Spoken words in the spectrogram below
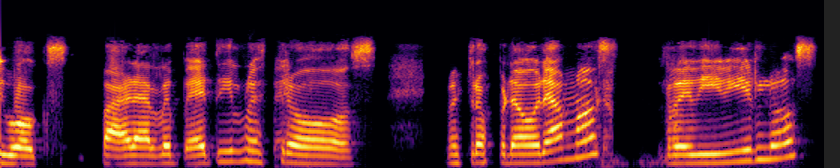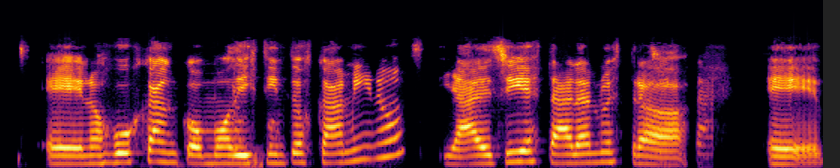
iVoox para repetir nuestros, nuestros programas, revivirlos. eh, nos buscan como distintos caminos y allí estará nuestra eh,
